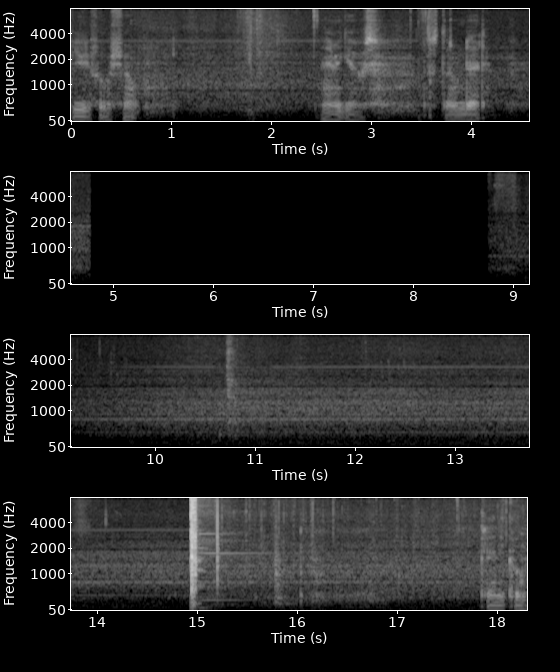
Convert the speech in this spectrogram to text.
Beautiful shot. There he goes. Stone dead. Clinical.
